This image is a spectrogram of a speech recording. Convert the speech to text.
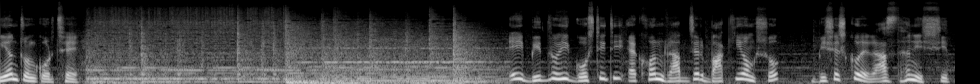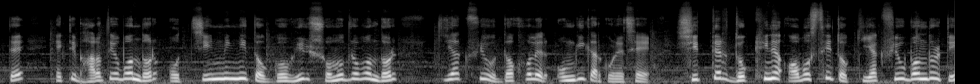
নিয়ন্ত্রণ করছে। এই বিদ্রোহী গোষ্ঠীটি এখন রাজ্যের বাকি অংশ, বিশেষ করে রাজধানী শীতে একটি ভারতীয় বন্দর ও চীন নির্মিত গভীর সমুদ্র বন্দর কিয়াকফিউ দখলের অঙ্গীকার করেছে। শীতের দক্ষিণে অবস্থিত কিয়াকফিউ বন্দরটি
